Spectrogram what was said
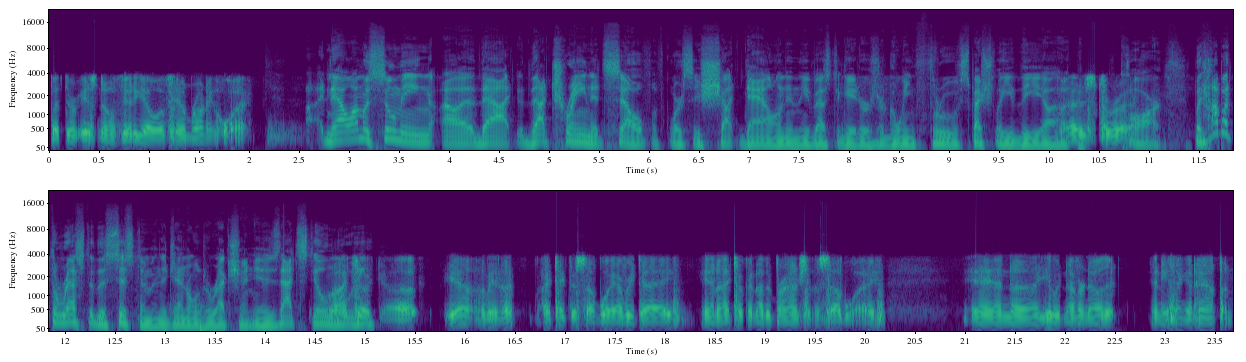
but there is no video of him running away. Now I'm assuming uh, that that train itself, of course, is shut down, and the investigators are going through, especially the uh, That is correct. car. But how about the rest of the system in the general direction? Is that still Well, I moving? took, uh, yeah, I mean, I, I take the subway every day, and I took another branch of the subway, and uh, you would never know that anything had happened.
